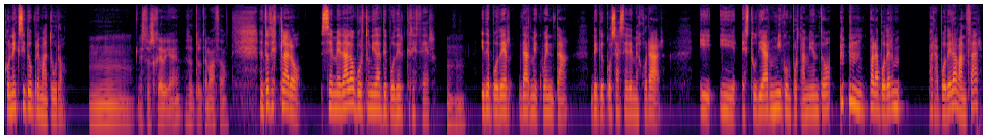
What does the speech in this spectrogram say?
con éxito prematuro. Mm, esto es heavy, ¿eh? Es otro temazo. Entonces, claro, se me da la oportunidad de poder crecer y de poder darme cuenta de qué cosas he de mejorar y, y estudiar mi comportamiento para poder, para poder avanzar.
